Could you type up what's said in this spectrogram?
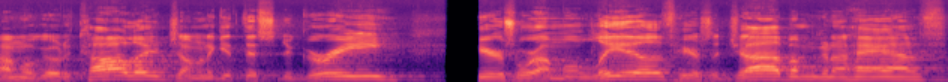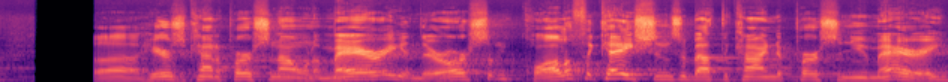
I'm going to go to college. I'm going to get this degree. Here's where I'm going to live. Here's a job I'm going to have. Uh, here's the kind of person I want to marry. And there are some qualifications about the kind of person you marry.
